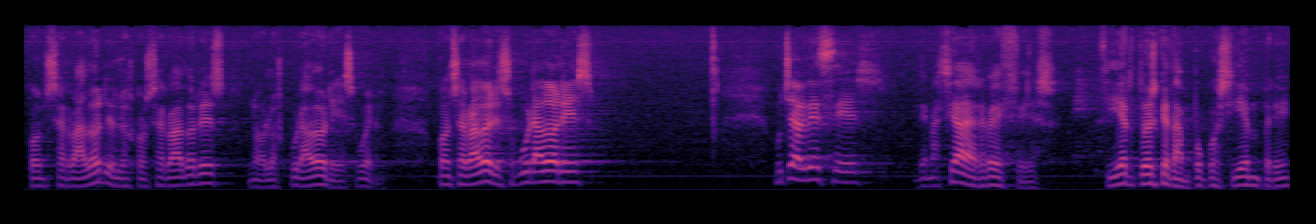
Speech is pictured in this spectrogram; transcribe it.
conservadores. Los conservadores, no, los curadores. Bueno, conservadores o curadores, muchas veces, demasiadas veces, cierto es que tampoco siempre,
